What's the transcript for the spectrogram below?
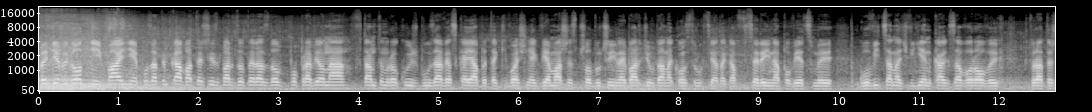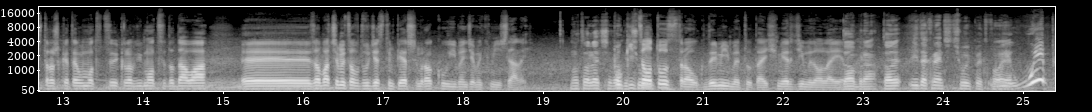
będzie wygodniej, fajnie. Poza tym kawa też jest bardzo teraz do, poprawiona. W tamtym roku już był zawias Kajaby, taki właśnie jak w Yamasze z przodu, czyli najbardziej udana konstrukcja, taka seryjna powiedzmy. Głowica na dźwigienkach zaworowych, która też troszkę temu motocyklowi mocy dodała. Eee, zobaczymy co w 2021 roku i będziemy kminić dalej. No to leci Póki robić co łupy. tu stroke, dymimy tutaj, śmierdzimy olejem. Dobra, to idę kręcić łupy twoje. Whip!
